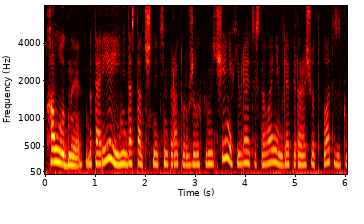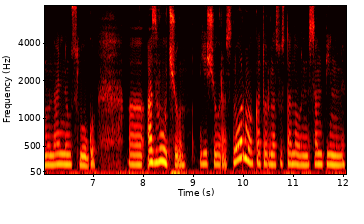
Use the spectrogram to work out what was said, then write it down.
холодные батареи и недостаточная температура в жилых помещениях являются основанием для перерасчета платы за коммунальную услугу. Э, озвучу еще раз норму, которая у нас установлена санпинами.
